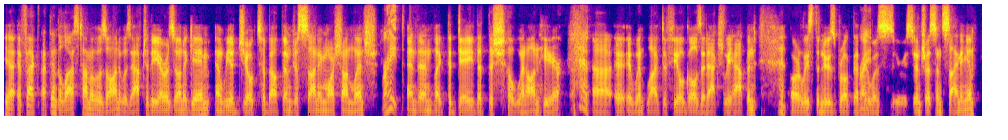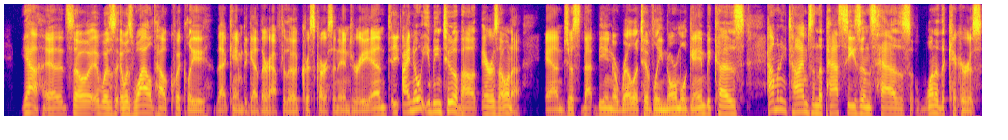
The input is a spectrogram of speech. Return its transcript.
Yeah, in fact, I think the last time I was on, it was after the Arizona game, and we had joked about them just signing Marshawn Lynch. Right. And then, like the day that the show went on here, uh, it, it, went live to field gulls. It actually happened, or at least the news broke that right. there was serious interest in signing him. Yeah, uh, so it was it was wild how quickly that came together after the Chris Carson injury, and I know what you mean too about Arizona and just that being a relatively normal game because how many times in the past seasons has one of the kickers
